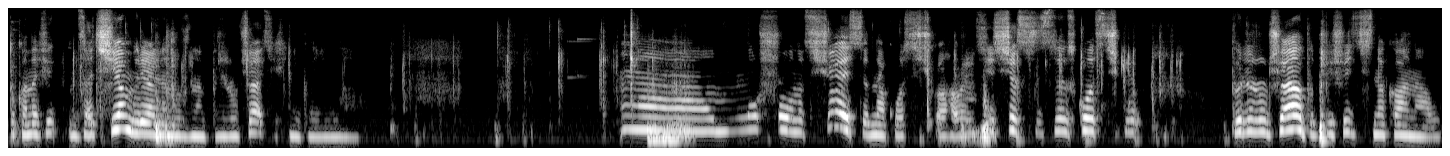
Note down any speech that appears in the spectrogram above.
Только нафиг... Зачем реально нужно приручать, их не понимаю. Ну что, у нас еще есть одна косточка, говорится. Я сейчас с косточки приручаю, подпишитесь на канал.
